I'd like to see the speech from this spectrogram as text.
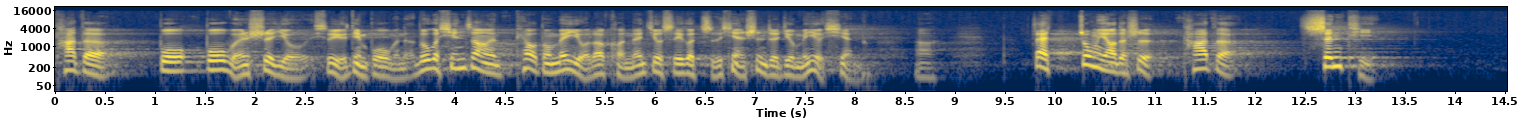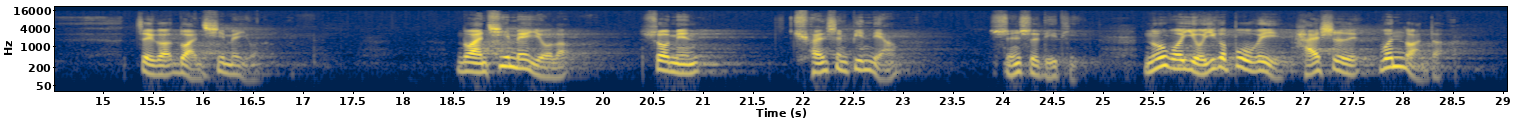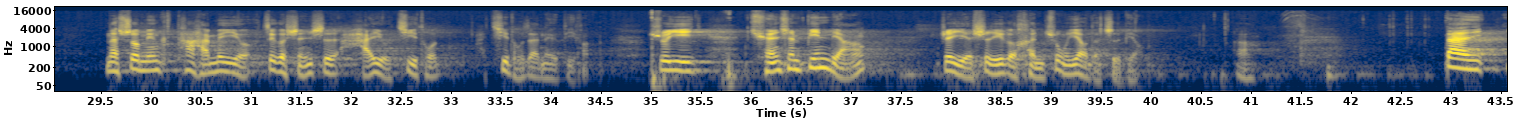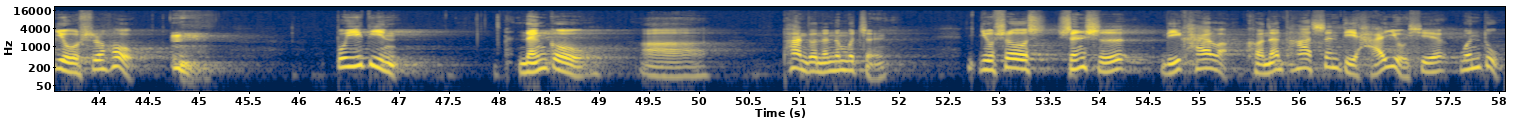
它的。波波纹是有是有一定波纹的。如果心脏跳动没有了，可能就是一个直线，甚至就没有线了。啊，再重要的是，他的身体这个暖气没有了，暖气没有了，说明全身冰凉，神识离体。如果有一个部位还是温暖的。那说明他还没有这个神识还有寄托，寄托在那个地方，所以全身冰凉，这也是一个很重要的指标，啊。但有时候 不一定能够啊判断的那么准，有时候神识离开了，可能他身体还有些温度。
